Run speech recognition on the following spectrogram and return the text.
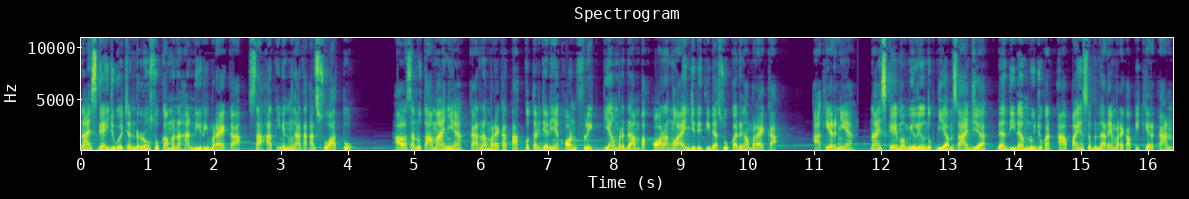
Nice guy juga cenderung suka menahan diri mereka saat ingin mengatakan sesuatu. Alasan utamanya karena mereka takut terjadinya konflik yang berdampak orang lain jadi tidak suka dengan mereka. Akhirnya, Nice Guy memilih untuk diam saja dan tidak menunjukkan apa yang sebenarnya mereka pikirkan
